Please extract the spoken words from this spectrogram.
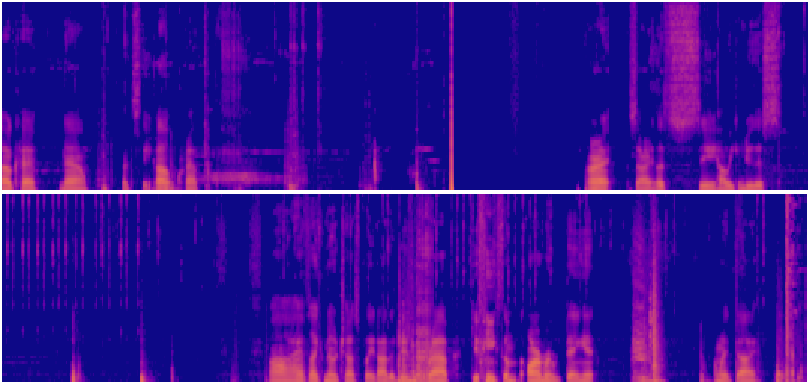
Okay, now. Let's see. Oh, crap. Alright, sorry. Let's see how we can do this. Ah, oh, I have like no chest plate either, dude. Crap. Give me some armor, dang it. I'm gonna die. Let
